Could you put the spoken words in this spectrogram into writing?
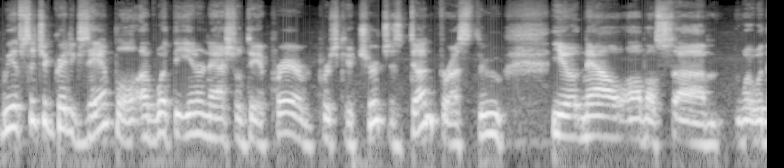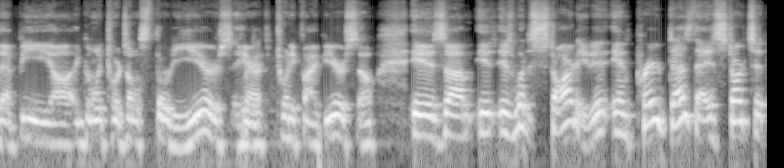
we have such a great example of what the International Day of Prayer of Persecuted Church has done for us through, you know, now almost, um, what would that be, uh, going towards almost 30 years here, right. 25 years so, is, um, is, is what it started. and prayer does that. It starts at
